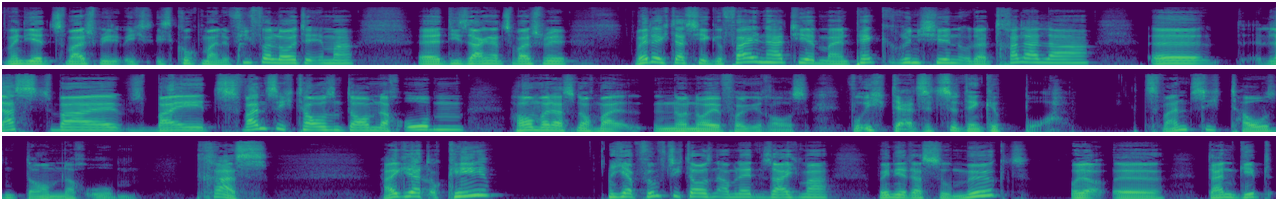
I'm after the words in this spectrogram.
wenn ihr zum Beispiel, ich, ich gucke meine FIFA-Leute immer, äh, die sagen dann zum Beispiel, wenn euch das hier gefallen hat, hier mein Pack-Ründchen oder Tralala, äh, lasst mal bei 20.000 Daumen nach oben, hauen wir das nochmal eine neue Folge raus. Wo ich da sitze und denke, boah, 20.000 Daumen nach oben. Krass. Habe ich gedacht, okay, ich habe 50.000 Abonnenten, sag ich mal, wenn ihr das so mögt, oder äh, dann gebt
